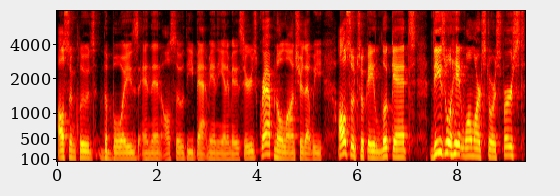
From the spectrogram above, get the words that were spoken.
Also includes The Boys and then also the Batman the Animated Series Grapnel launcher that we also took a look at. These will hit Walmart stores first.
